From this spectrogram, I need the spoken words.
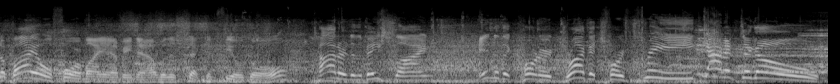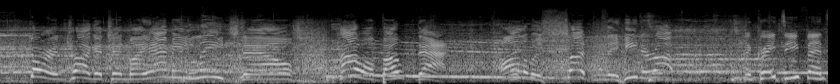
Adebayo for Miami now with a second field goal. Totter to the baseline, into the corner. Dragic for three, got it to go. Goran Dragic and Miami leads now. How about that? All of a sudden, the Heat are up. A great defense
